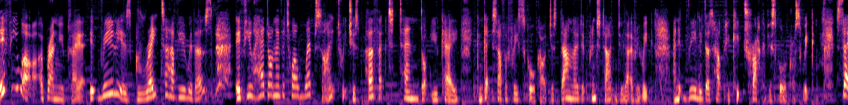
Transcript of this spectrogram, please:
if you are a brand new player, it really is great to have you with us. If you head on over to our website, which is perfect10.uk, you can get yourself a free scorecard. Just download it, print it out, and do that every week. And it really does help you keep track of your score across the week. So,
